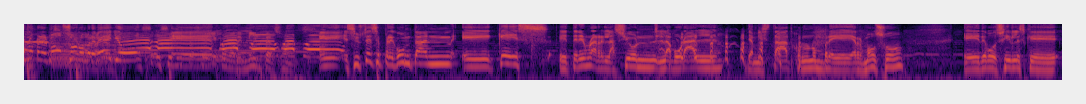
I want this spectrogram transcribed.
Un hombre hermoso, un hombre bello. Eh, como de mil personas. eh, si ustedes se preguntan eh, qué es eh, tener una relación laboral de amistad con un hombre hermoso, eh, debo decirles que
